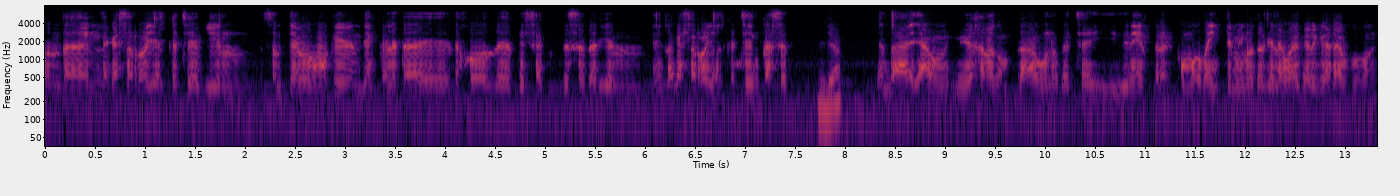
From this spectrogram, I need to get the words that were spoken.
onda en la Casa Royal, ¿cachai? Aquí en Santiago como que vendían caleta de, de juegos de, de, esa, de esa en, en la Casa Royal, ¿cachai? En cassette. ya. Y andaba allá, mi vieja me compraba uno, ¿cachai? Y tenía que esperar como 20 minutos que la weá cargara, pues.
